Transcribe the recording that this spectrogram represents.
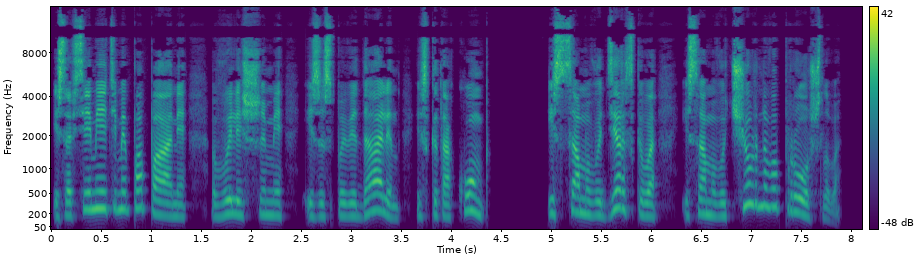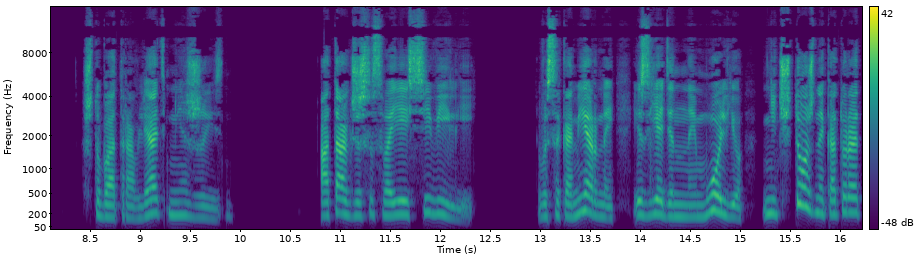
и со всеми этими попами, вылезшими из исповедалин, из катакомб, из самого дерзкого и самого черного прошлого, чтобы отравлять мне жизнь, а также со своей Севильей, высокомерной, изъеденной молью, ничтожной, которая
